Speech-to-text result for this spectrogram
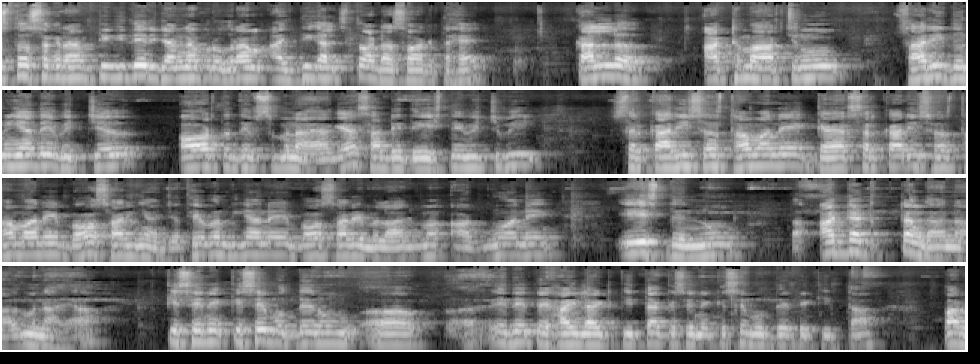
ਦੋਸਤੋ, ਸੰਗਰਾਮ ਟੀਵੀ ਦੇ ਰੋਜ਼ਾਨਾ ਪ੍ਰੋਗਰਾਮ ਅੱਜ ਦੀ ਗੱਲ 'ਚ ਤੁਹਾਡਾ ਸਵਾਗਤ ਹੈ। ਕੱਲ 8 ਮਾਰਚ ਨੂੰ ਸਾਰੀ ਦੁਨੀਆ ਦੇ ਵਿੱਚ ਔਰਤ ਦਿਵਸ ਮਨਾਇਆ ਗਿਆ। ਸਾਡੇ ਦੇਸ਼ ਦੇ ਵਿੱਚ ਵੀ ਸਰਕਾਰੀ ਸੰਸਥਾਵਾਂ ਨੇ, ਗੈਰ ਸਰਕਾਰੀ ਸੰਸਥਾਵਾਂ ਨੇ, ਬਹੁਤ ਸਾਰੀਆਂ ਜਥੇਬੰਦੀਆਂ ਨੇ, ਬਹੁਤ ਸਾਰੇ ਮੁਲਾਜ਼ਮ ਆਗੂਆਂ ਨੇ ਇਸ ਦਿਨ ਨੂੰ ਅੱਡ-ਅੱਡ ਢੰਗਾਂ ਨਾਲ ਮਨਾਇਆ। ਕਿਸੇ ਨੇ ਕਿਸੇ ਮੁੱਦੇ ਨੂੰ ਇਹਦੇ ਤੇ ਹਾਈਲਾਈਟ ਕੀਤਾ, ਕਿਸੇ ਨੇ ਕਿਸੇ ਮੁੱਦੇ ਤੇ ਕੀਤਾ। ਪਰ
